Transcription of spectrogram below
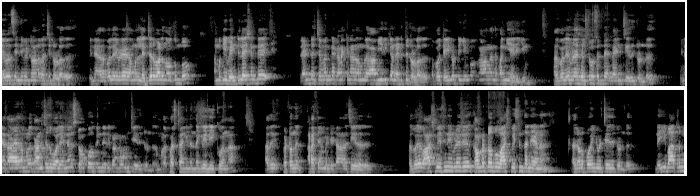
എഴുപത് ആണ് വെച്ചിട്ടുള്ളത്. പിന്നെ അതുപോലെ ഇവിടെ നമ്മൾ ലെജർ വാൾ നോക്കുമ്പോൾ നമുക്ക് ഈ വെന്റിലേഷന്റെ രണ്ട് ചുമരിന്റെ കണക്കിനാണ് നമ്മൾ ആ വീതിക്കാണ് എടുത്തിട്ടുള്ളത്. അപ്പോൾ ടൈലൊട്ടിക്കുമ്പോൾ കാണാൻ നല്ല ഭംഗിയായിരിക്കും. അതുപോലെ ഇവിടെ ഹെൽത്ത് ഹോസിന്റെ ലൈൻ ചെയ്തിട്ടുണ്ട്. പിന്നെ താഴെ നമ്മൾ കാണിച്ചതുപോലെ തന്നെ സ്റ്റോക്ക് വർക്കിന്റെ ഒരു കൺട്രോളും ചെയ്തിട്ടുണ്ട്. നമ്മളെ ഫസ്റ്റ് ടാങ്കിൽ എന്തെങ്കിലും ലീക്ക് വന്നാൽ അത് പെട്ടെന്ന് അടയ്ക്കാൻ വേണ്ടിയിട്ടാണ് അത് ചെയ്തത്. അതുപോലെ വാഷ് ബേസിന് ഇവിടെ ഒരു കൗണ്ടർ ടോപ്പ് വാഷ് ബേസിൻ തന്നെയാണ്. അതിനുള്ള പോയിന്റ് ഇവിടെ ചെയ്തിട്ടുണ്ട്. പിന്നെ ഈ ബാത്റൂം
